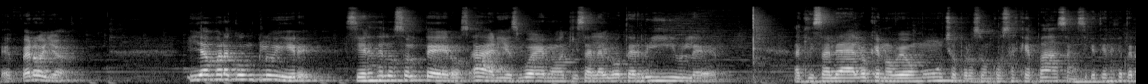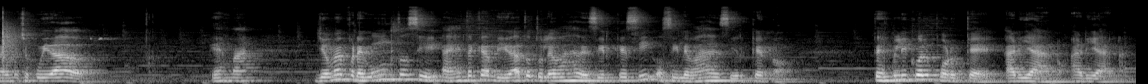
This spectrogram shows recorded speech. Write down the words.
Espero yo. Y ya para concluir, si eres de los solteros, Aries, bueno, aquí sale algo terrible, aquí sale algo que no veo mucho, pero son cosas que pasan, así que tienes que tener mucho cuidado. Es más, yo me pregunto si a este candidato tú le vas a decir que sí o si le vas a decir que no. Te explico el por qué, Ariano, Ariana.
